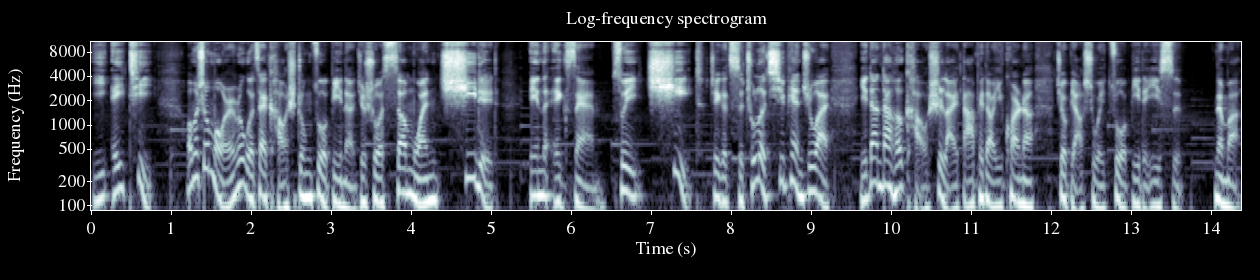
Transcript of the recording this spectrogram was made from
E A T，我们说某人如果在考试中作弊呢，就说 someone cheated in the exam。所以 cheat 这个词除了欺骗之外，一旦它和考试来搭配到一块儿呢，就表示为作弊的意思。那么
